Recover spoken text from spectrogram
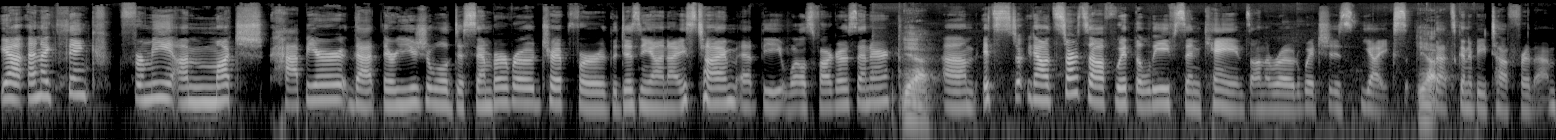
Yeah, and I think for me, I'm much happier that their usual December road trip for the Disney on Ice time at the Wells Fargo Center. Yeah. Um, it's you know it starts off with the Leafs and Canes on the road, which is yikes. Yeah. That's going to be tough for them.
